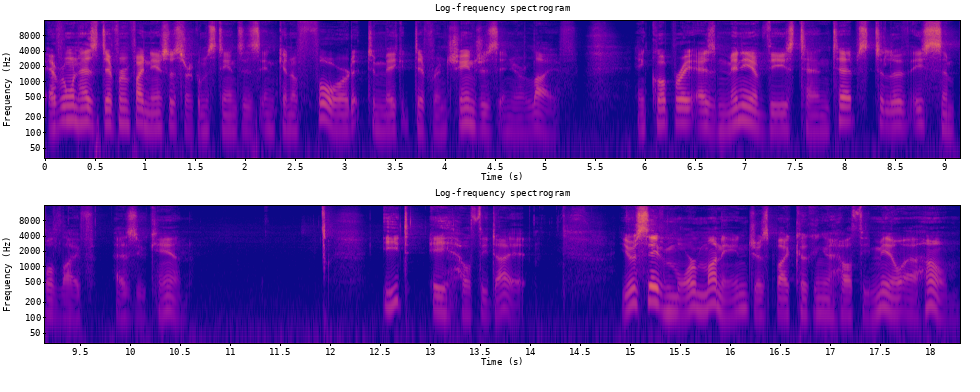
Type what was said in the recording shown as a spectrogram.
Everyone has different financial circumstances and can afford to make different changes in your life. Incorporate as many of these 10 tips to live a simple life as you can. Eat a healthy diet. You'll save more money just by cooking a healthy meal at home.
